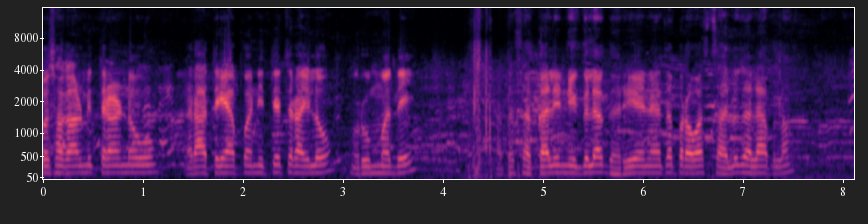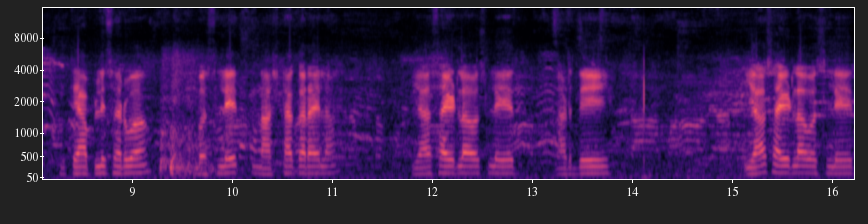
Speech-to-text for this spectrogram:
सकाळ मित्रांनो. रात्री आपण इथेच राहिलो रूममध्ये आता सकाळी निघलं घरी येण्याचा प्रवास चालू झाला आपला. इथे आपले सर्व बसलेत नाश्ता करायला. या साईडला बसलेत अर्धे. या साईडला बसलेत.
